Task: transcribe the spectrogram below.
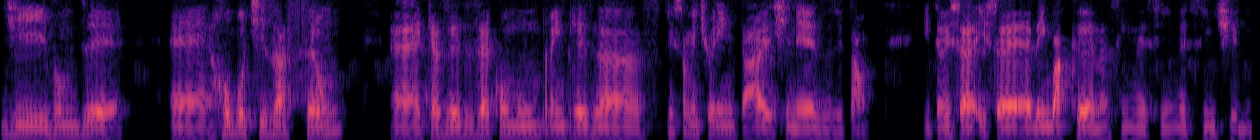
de vamos dizer, é, robotização é, que às vezes é comum para empresas, principalmente orientais, chinesas e tal. Então isso é, isso é, é bem bacana assim nesse nesse sentido.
